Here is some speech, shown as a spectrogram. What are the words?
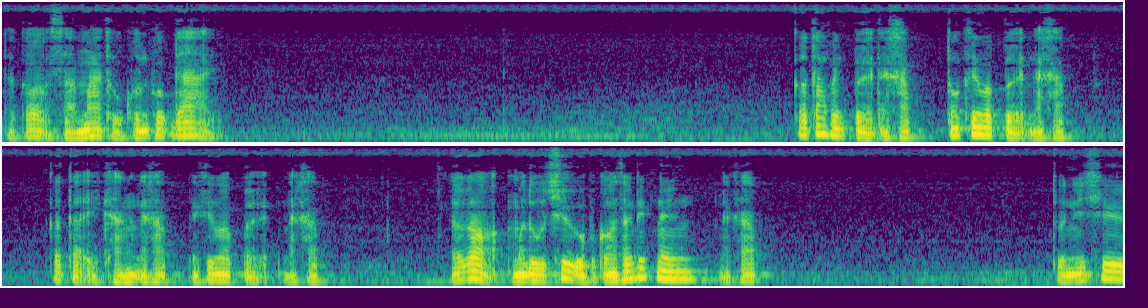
แล้วก็สามารถถูกค้นพบได้ ก็ต้องเป็นเปิดนะครับ ต้องขึ้นว่าเปิดนะครับ ก็แต่อีกครั้งนะครับเป็นขึ้นว่าเปิดนะครับ แล้วก็มาดูชื่ออุปกรณ์สักนิดนึงนะครับ ตัวนี้ชื่อ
